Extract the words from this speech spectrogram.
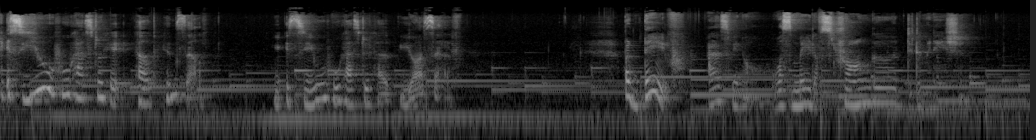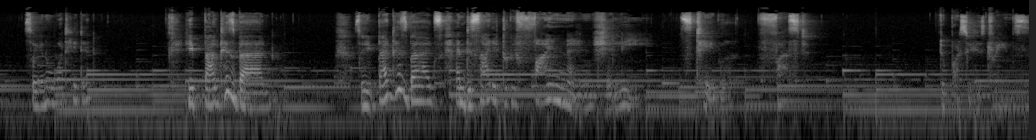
It's you who has to help himself. It's you who has to help yourself. But Dev, as we know, was made of stronger determination. So, you know what he did? He packed his bag. So, he packed his bags and decided to be financially stable first to pursue his dreams.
